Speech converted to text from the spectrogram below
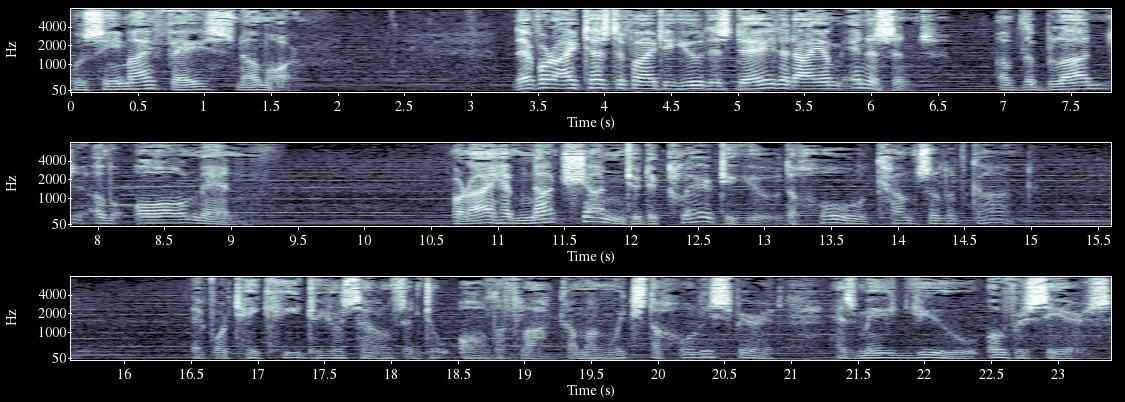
will see my face no more. Therefore I testify to you this day that I am innocent of the blood of all men. For I have not shunned to declare to you the whole counsel of God. Therefore take heed to yourselves and to all the flock among which the Holy Spirit has made you overseers,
